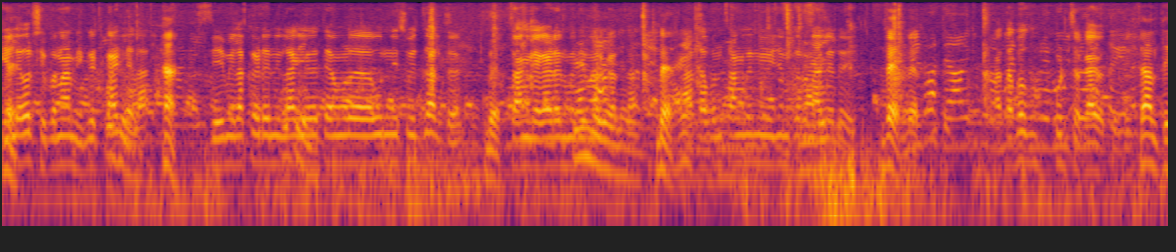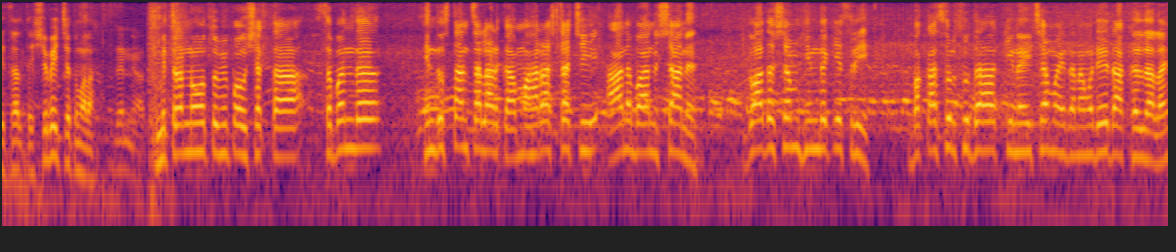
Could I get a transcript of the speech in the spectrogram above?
गेल्या वर्षी पण आम्ही गट काढलेला. हां. सेमीला कडनी लागलेलं त्यामुळं उन्नीस वीस झालं बरं. चांगल्या गाड्यांमध्ये बरं. आता पण चांगलं नियोजन करून आलेलं आहे. बरं बरं. आता बघू पुढचं काय होतं ते. चालतंय चालतंय. शुभेच्छा तुम्हाला. धन्यवाद. मित्रांनो तुम्ही पाहू शकता सबंध हिंदुस्थानचा लाडका महाराष्ट्राची आणबान शान द्वादशम हिंद केसरी बकासूर सुद्धा किनईच्या मैदानामध्ये दाखल झालाय.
